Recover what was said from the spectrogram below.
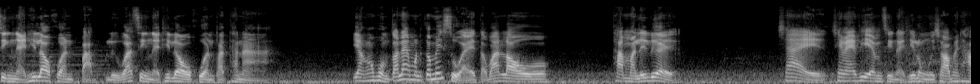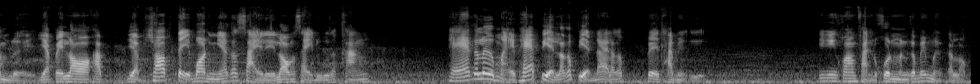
สิ่งไหนที่เราควรปรับ หรือว่าสิ่งไหนที่เราควรพัฒนา อย่างของผมตอนแรกมันก็ไม่สวย แต่ว่าเราทำมาเรื่อยๆ ใช่ใช่ไหมพี่เอ็มสิ่งไหนที่ลงมือชอบให้ทำเลย อย่าไปรอครับอย่าชอบเตะบอลอย่างเงี้ยก็ใส่เลยลองใส่ดูสักครั้ง แพ้ก็เริ่มใหม่แพ้เปลี่ยนแล้วก็เปลี่ยนได้แล้วก็ไปทำอย่างอื่นจริงๆความฝันทุกคนมันก็ไม่เหมือนกันหรอก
